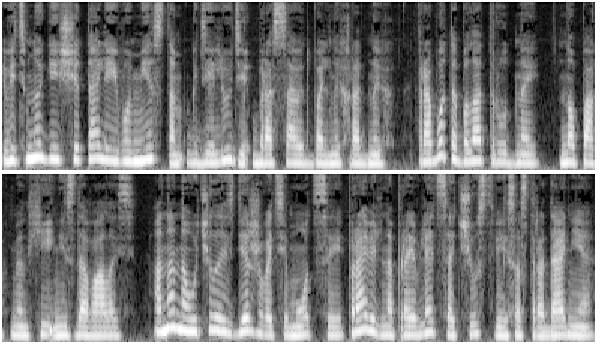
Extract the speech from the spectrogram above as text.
ведь многие считали его местом, где люди бросают больных родных. Работа была трудной, но Пак Мёнхи не сдавалась. Она научилась сдерживать эмоции, правильно проявлять сочувствие и сострадание.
